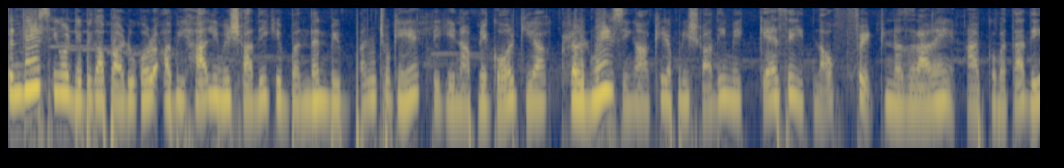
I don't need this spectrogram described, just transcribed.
रणवीर सिंह और दीपिका पाडुकोण अभी हाल ही में शादी के बंधन भी बन चुके हैं, लेकिन आपने गौर किया रणवीर सिंह आखिर अपनी शादी में कैसे इतना फिट नज़र आ रहे हैं। आपको बता दें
